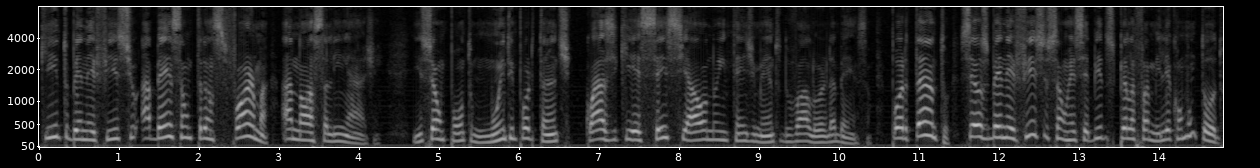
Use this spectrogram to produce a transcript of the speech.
Quinto benefício, a bênção transforma a nossa linhagem. Isso é um ponto muito importante, quase que essencial no entendimento do valor da bênção. Portanto, seus benefícios são recebidos pela família como um todo.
